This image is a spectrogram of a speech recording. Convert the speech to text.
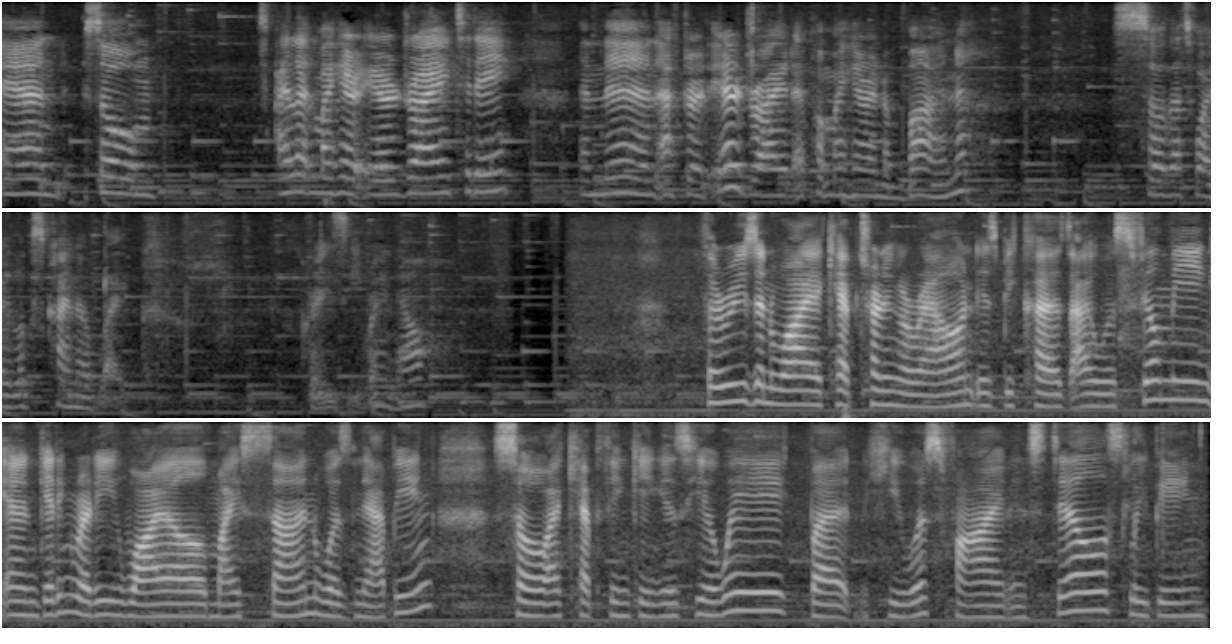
And so I let my hair air dry today and then after it air dried, I put my hair in a bun. So that's why it looks kind of like crazy right now. The reason why I kept turning around is because I was filming and getting ready while my son was napping. So I kept thinking, is he awake? But he was fine and still sleeping.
